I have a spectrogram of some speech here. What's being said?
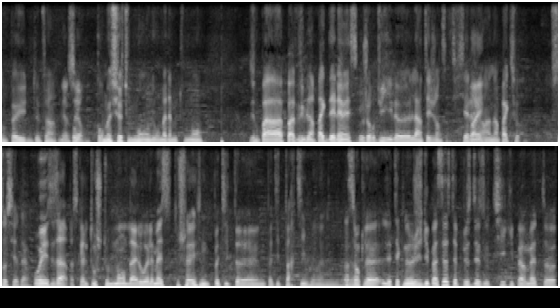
n'ont pas eu de... Enfin, Bien pour, sûr. Pour monsieur tout le monde ou madame tout le monde, ils n'ont pas, pas vu l'impact des LMS. Aujourd'hui, l'intelligence artificielle Ouais. a un impact sur sociétal. Oui, c'est ça, parce qu'elle touche tout le monde. La LOLMS touche une petite, euh, une petite partie. euh, J'ai l'impression que le- les technologies du passé, c'était plus des outils qui permettent euh,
